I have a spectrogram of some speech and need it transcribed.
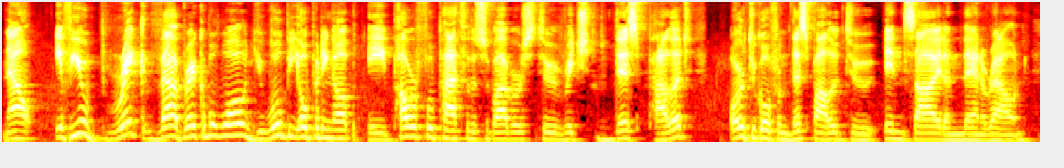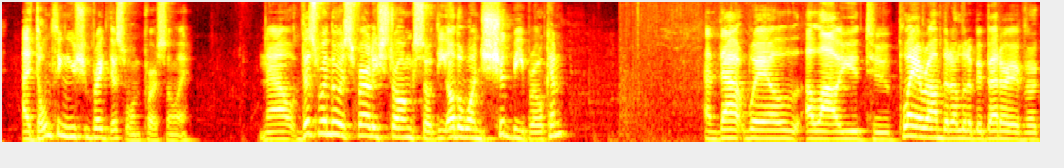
Now, if you break that breakable wall, you will be opening up a powerful path for the survivors to reach this pallet, or to go from this pallet to inside and then around. I don't think you should break this one, personally. Now, this window is fairly strong, so the other one should be broken. And that will allow you to play around it a little bit better. If a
